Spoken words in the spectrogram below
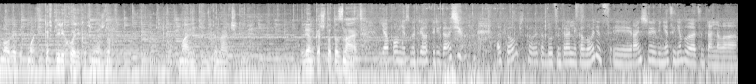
Много этих мостиков, переходиков между маленькими канальчиками. Ленка что-то знает. Я помню, смотрела передачу о том, что это был центральный колодец, и раньше в Венеции не было центрального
